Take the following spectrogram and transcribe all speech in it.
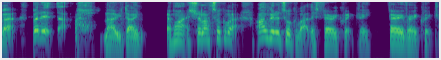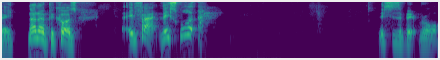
But but it oh, no, don't. Am I? Shall I talk about? I'm going to talk about this very quickly, very very quickly. No, no, because in fact, this what this is a bit raw,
